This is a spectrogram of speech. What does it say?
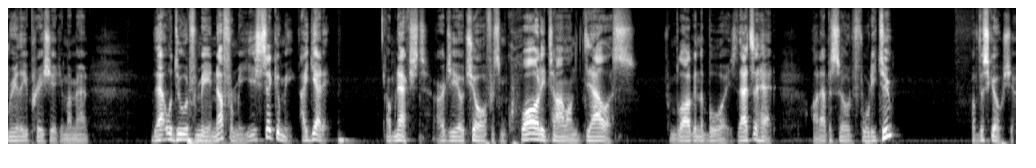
Really appreciate you, my man. That will do it for me. Enough for me. You're sick of me. I get it. Up next, RJ Ochoa for some quality time on Dallas from Blogging the Boys. That's ahead on episode 42 of The Scho Show.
